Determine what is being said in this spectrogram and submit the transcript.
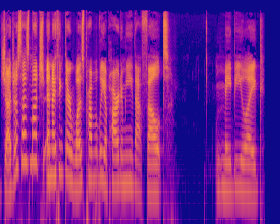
judge us as much and i think there was probably a part of me that felt maybe like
